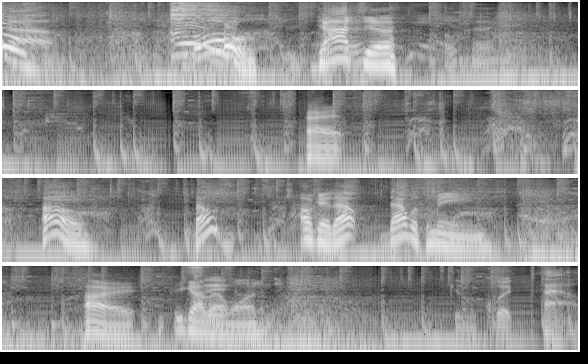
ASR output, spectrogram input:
Child. Oh. oh. Oh, gotcha. Okay. All right. Oh, that was okay. That that was mean. All right, you got See. that one. Give him a quick pow.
